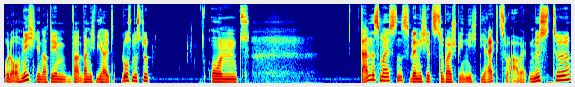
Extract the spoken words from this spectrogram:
oder auch nicht, je nachdem, wann ich wie halt los müsste. Und dann ist meistens, wenn ich jetzt zum Beispiel nicht direkt zu arbeiten müsste,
